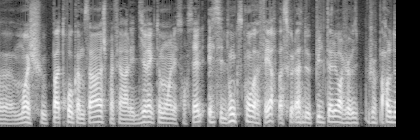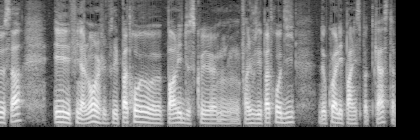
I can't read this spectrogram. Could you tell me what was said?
Euh, moi, je suis pas trop comme ça. Je préfère aller directement à l'essentiel. Et c'est donc ce qu'on va faire parce que là, depuis tout à l'heure, je, parle de ça. Et finalement, je vous ai pas trop euh, parlé de ce que, euh, enfin, je vous ai pas trop dit de quoi aller parler ce podcast.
